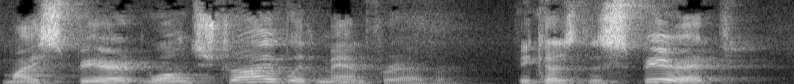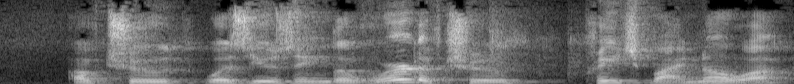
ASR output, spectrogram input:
My spirit won't strive with man forever. Because the spirit of truth was using the word of truth preached by Noah,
